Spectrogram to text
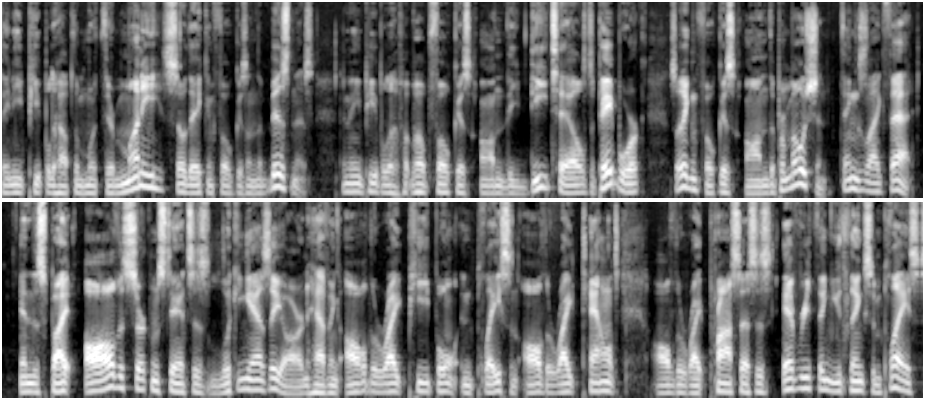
They need people to help them with their money so they can focus on the business. They need people to help focus on the details, the paperwork, so they can focus on the promotion, things like that. And despite all the circumstances looking as they are and having all the right people in place and all the right talent, all the right processes, everything you think's in place,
